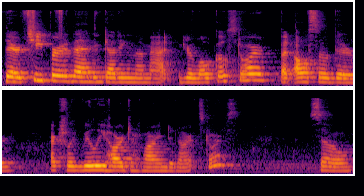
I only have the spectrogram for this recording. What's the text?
they're cheaper than getting them at your local store, but also they're actually really hard to find in art stores. So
